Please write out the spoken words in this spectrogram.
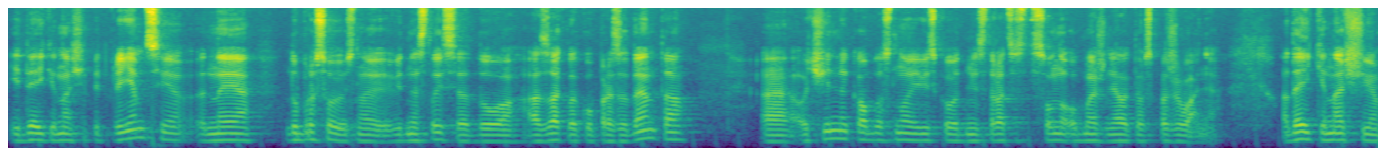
і деякі наші підприємці не добросовісно віднеслися до заклику президента, е, очільника обласної військової адміністрації стосовно обмеження електроспоживання. А деякі наші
